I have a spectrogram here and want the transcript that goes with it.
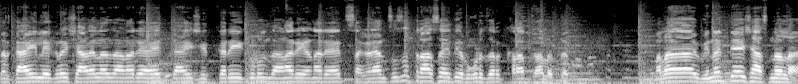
तर काही लेकरं शाळेला जाणारे आहेत काही शेतकरी इकडून जाणारे येणारे आहेत. सगळ्यांचाच त्रास आहे ते रोड जर खराब झालं तर. मला विनंती आहे शासनाला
